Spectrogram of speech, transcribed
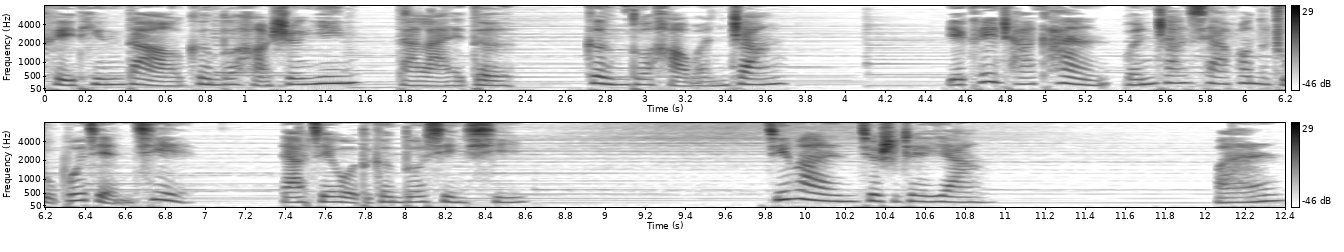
可以听到更多好声音带来的更多好文章，也可以查看文章下方的主播简介，了解我的更多信息。今晚就是这样。晚安。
